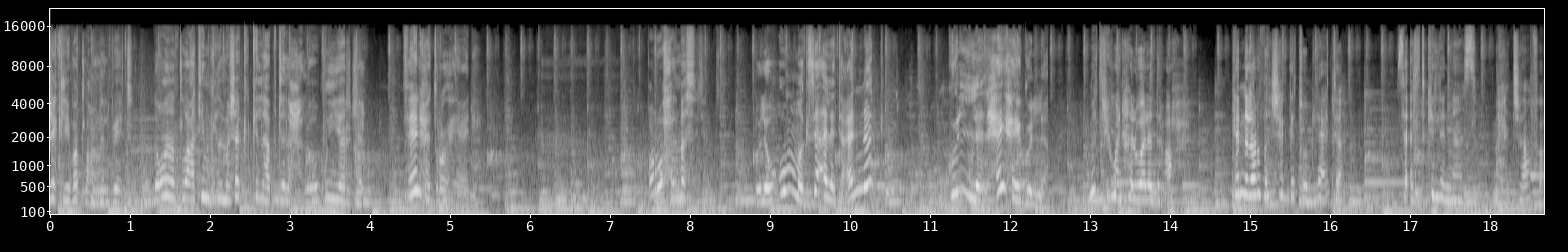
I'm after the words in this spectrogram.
شكلي بطلع من البيت. لو أنا طلعت يمكن المشاكل كلها بتنحل وأبوي يرجع. فين حتروح يعني؟ بروح المسجد. ولو أمك سألت عنك كل الحي حيقول لها ما أدري وين هالولد راح. كأن الأرض انشقت وبلعته. سألت كل الناس ما حد شافه.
